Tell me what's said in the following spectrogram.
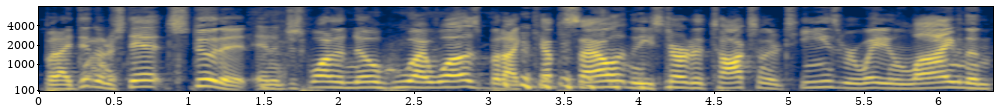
But I didn't understand, stood it, and just wanted to know who I was, but I kept silent, and he started to talk to some other teens. We were waiting in line, and then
